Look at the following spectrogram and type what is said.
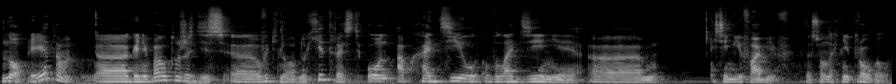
Но при этом э, Ганнибал тоже здесь э, выкинул одну хитрость. Он обходил владение э, семьи Фабиев, то есть он их не трогал,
